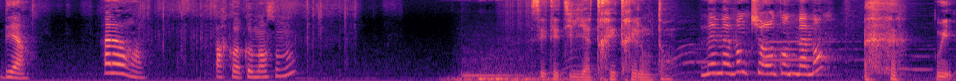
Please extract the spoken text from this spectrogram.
Bien. Alors, par quoi commençons-nous? C'était il y a très très longtemps. Même avant que tu rencontres maman? Oui,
